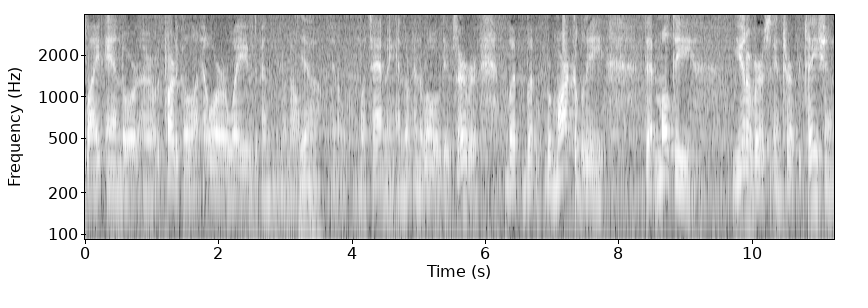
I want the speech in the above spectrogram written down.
light and or, or particle or wave, depending on Yeah. you know what's happening and the, and the role of the observer. But but remarkably, that multi-universe interpretation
